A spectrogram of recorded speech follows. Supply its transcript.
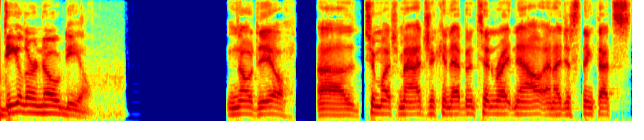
Deal or no deal? No deal. Uh, too much magic in Edmonton right now, and I just think that's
